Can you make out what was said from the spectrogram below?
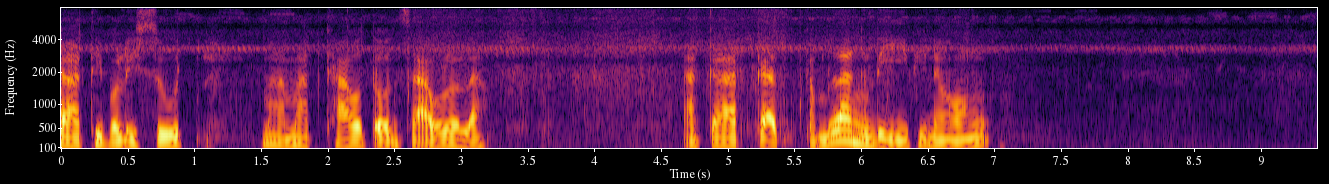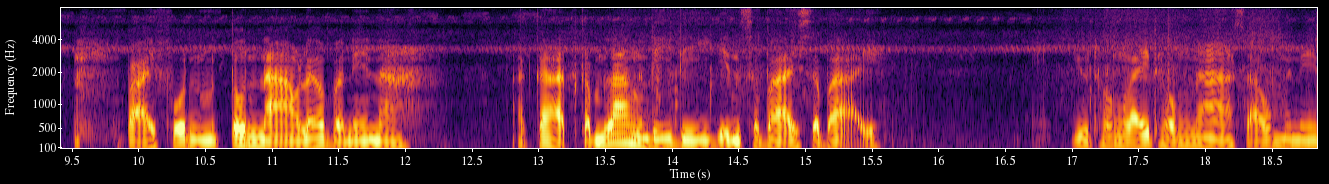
กาศที่บริสุทธิ์ มามัดเข้าตอนเสาแล้วล่ะ อากาศกักำลังดีพี่น้องปลายฝนมันต้นหนาวแล้วแบบนี้นะ อากาศกำลังดีๆ เย็นสบายสบาย อยู่ท้องไร่ท้องนาเสามานี่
